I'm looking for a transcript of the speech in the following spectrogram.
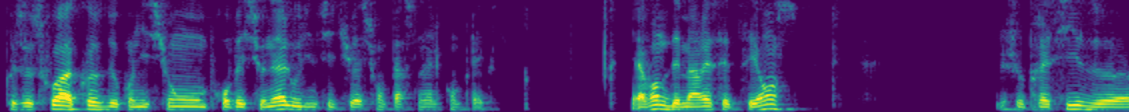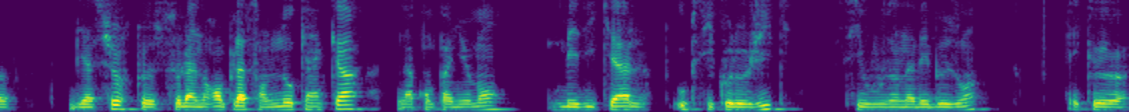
que ce soit à cause de conditions professionnelles ou d'une situation personnelle complexe. Et avant de démarrer cette séance, je précise euh, bien sûr que cela ne remplace en aucun cas l'accompagnement médical ou psychologique si vous en avez besoin et que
